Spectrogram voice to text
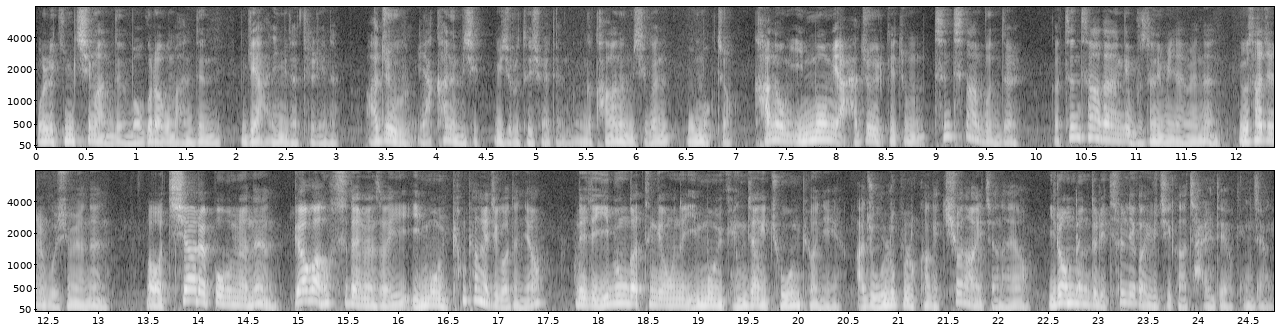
원래 김치 만든 먹으라고 만든 게 아닙니다. 틀니는. 아주 약한 음식 위주로 드셔야 되는 거예요. 그러니까 강한 음식은 못 먹죠. 간혹 잇몸이 아주 이렇게 좀 튼튼한 분들 그러니까 튼튼하다는 게 무슨 의미냐면은 이 사진을 보시면은 어, 치아를 뽑으면은 뼈가 흡수되면서 이 잇몸이 평평해지거든요. 근데 이제 이분 같은 경우는 잇몸이 굉장히 좋은 편이에요. 아주 울룩불룩하게 튀어나와 있잖아요. 이런 분들이 틀니가 유지가 잘 돼요, 굉장히.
